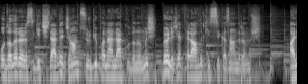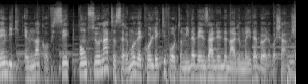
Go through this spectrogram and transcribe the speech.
Odalar arası geçişlerde cam sürgü paneller kullanılmış, böylece ferahlık hissi kazandırılmış. Alembik Emlak Ofisi, fonksiyonel tasarımı ve kolektif ortamıyla benzerlerinden ayrılmayı da böyle başarmış.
